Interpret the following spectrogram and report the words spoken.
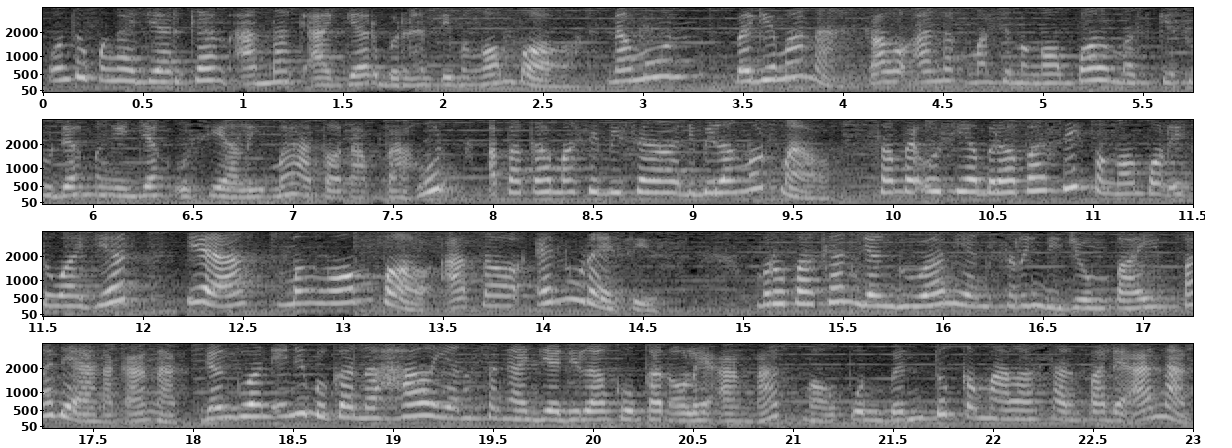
untuk mengajarkan anak agar berhenti mengompol. Namun, bagaimana kalau anak masih mengompol meski sudah menginjak usia 5 atau 6 tahun? Apakah masih bisa dibilang normal? Sampai usia berapa sih mengompol itu wajar? Ya, mengompol atau enuresis merupakan gangguan yang sering dijumpai pada anak-anak. Gangguan ini bukanlah hal yang sengaja dilakukan oleh anak maupun bentuk kemalasan pada anak.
